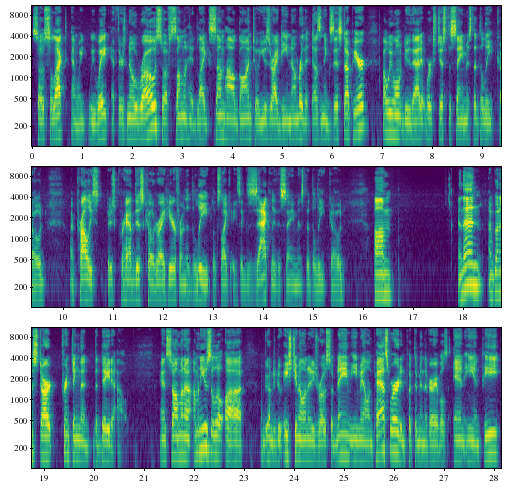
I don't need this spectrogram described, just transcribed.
So select and we, we wait if there's no rows. So if someone had like somehow gone to a user ID number that doesn't exist up here, but we won't do that. It works just the same as the delete code. I probably just grab this code right here from the delete. Looks like it's exactly the same as the delete code. Um, and then I'm going to start printing the, the data out. And so I'm going to I'm going to use a little uh, I'm going to do HTML entities row sub name, email, and password, and put them in the variables n, e, and p,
